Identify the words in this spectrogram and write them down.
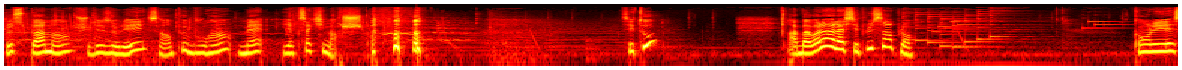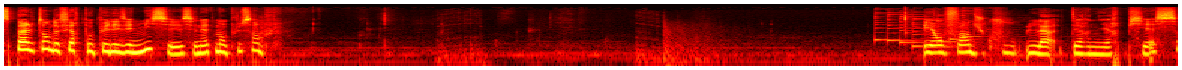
Je spam, hein, je suis désolée, c'est un peu bourrin, mais il y a que ça qui marche. c'est tout? Ah bah voilà, là c'est plus simple. Quand on les laisse pas le temps de faire popper les ennemis, c'est nettement plus simple. Et enfin, du coup, la dernière pièce.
